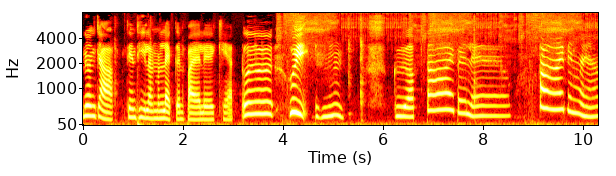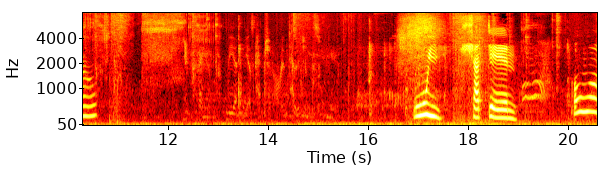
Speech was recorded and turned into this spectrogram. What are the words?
เนื่องจากเทนทีรันมันแหลกเกินไปเลยแคสเอ้ยเฮ้ยเกือบตายไปแล้วตายไปแล้วอุ้ย ชัดเจน โอ้ว่า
